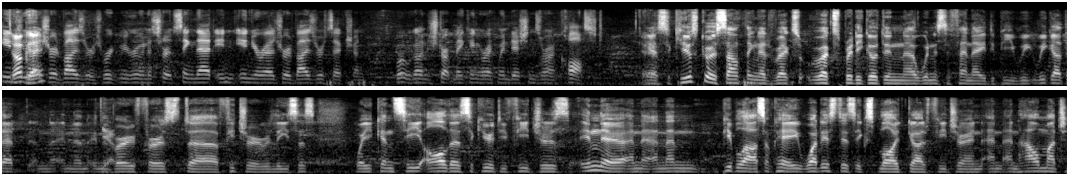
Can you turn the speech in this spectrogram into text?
into Okay. Azure Advisors. We're, we're going to start seeing that in, in your Azure Advisor section, where we're going to start making recommendations around cost. Yeah, Secure Score is something that works works pretty good in uh, Windows Defender ATP. We, we got that in, in, the- in the very first uh, feature releases, where you can see all the security features in there, and, and then people ask, okay, what is this exploit guard feature, and, and, and how much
